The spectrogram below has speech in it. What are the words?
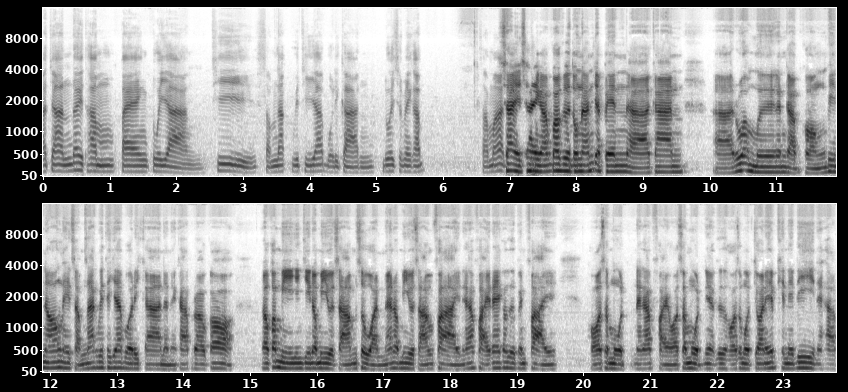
อาจารย์ได้ทำแปลงตัวอย่างที่สำนักวิทยาบริการด้วยใช่ไหมครับ สามารถใช่ใช่ครับ ก็คือตรงนั้นจะเป็นอ่าการอ่า ร่วมมือกันกับของพี่น้องในสำนักวิทยาบริการนะครับ เราก็เราก็มีจริงๆ เรามีอยู่สามส่วนนะเรามีอยู่สามฝ่ายนะครับฝ่ายแรกก็คือเป็นฝ่ายหอสมุดนะครับ ฝ่ายหอสมุดเนี่ยคือหอสมุดจอห์นเอฟเคนเนดีนะครับ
